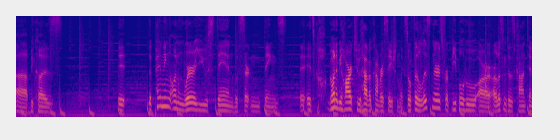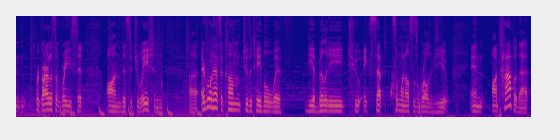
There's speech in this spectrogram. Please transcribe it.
uh, because it depending on where you stand with certain things it's going to be hard to have a conversation like so for the listeners for people who are, are listening to this content regardless of where you sit on this situation uh, everyone has to come to the table with the ability to accept someone else's worldview. And on top of that,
